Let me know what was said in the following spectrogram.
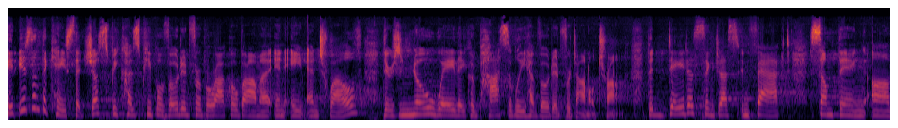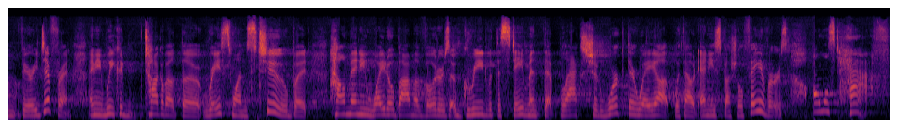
it isn't the case that just because people voted for Barack Obama in 8 and 12, there's no way they could possibly have voted for Donald Trump. The data suggests, in fact, something um, very different. I mean, we could talk about the race ones too, but how many white Obama voters agreed with the statement that blacks should work their way up without any special favors? Almost half.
